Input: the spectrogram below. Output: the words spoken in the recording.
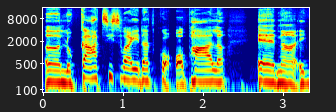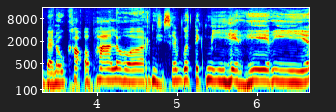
uh, locaties waar je dat kon ophalen. En uh, ik ben ook gaan ophalen hoor. Misschien moet ik Heer Heri.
